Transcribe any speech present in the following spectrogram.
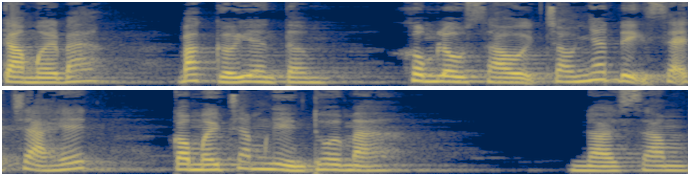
Cảm ơn bác, bác cứ yên tâm. Không lâu sau cháu nhất định sẽ trả hết. Có mấy trăm nghìn thôi mà. Nói xong,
